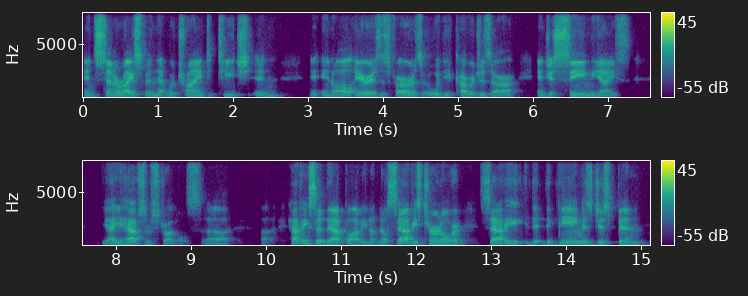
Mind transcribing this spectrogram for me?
and center icemen that we're trying to teach in in all areas as far as what your coverages are and just seeing the ice, yeah, you have some struggles. Uh, uh, having said that, Bobby, you know, now Savvy's turnover, Savvy, the, the game has just been,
